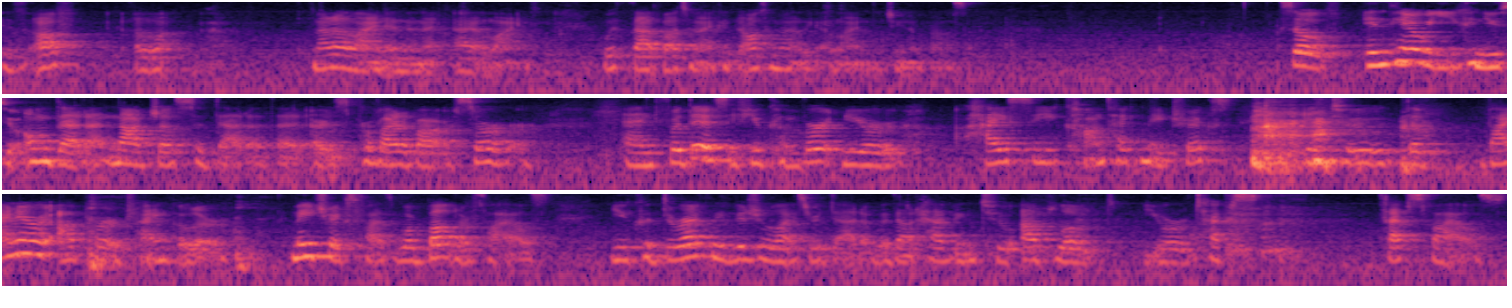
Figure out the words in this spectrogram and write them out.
it's off, al- not aligned, and then I, I align. With that button, I can automatically align the Genome Browser. So in here, you can use your own data, not just the data that is provided by our server. And for this, if you convert your Hi-C contact matrix into the binary upper triangular matrix files or BUTLR files, you could directly visualize your data without having to upload your text, text files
